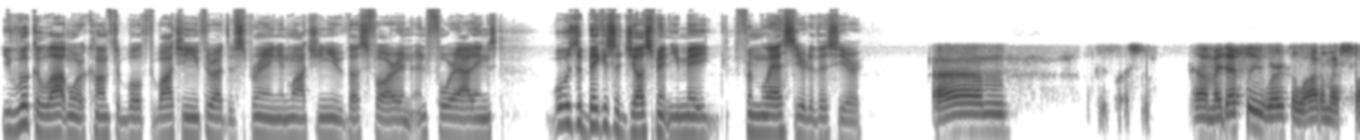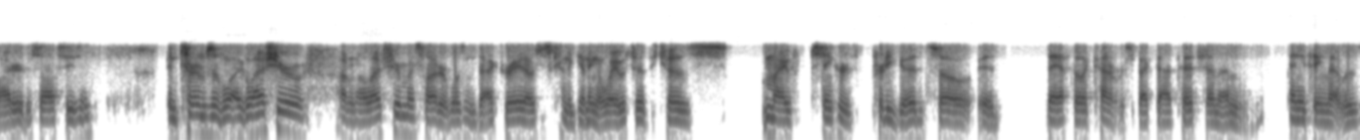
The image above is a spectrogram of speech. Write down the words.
You look a lot more comfortable watching you throughout the spring and watching you thus far in, in four outings. What was the biggest adjustment you made from last year to this year? Um, good question. Um, I definitely worked a lot on my slider this off season. In terms of like last year, I don't know. Last year my slider wasn't that great. I was just kind of getting away with it because my sinker is pretty good, so it they have to like kind of respect that pitch, and then anything that was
